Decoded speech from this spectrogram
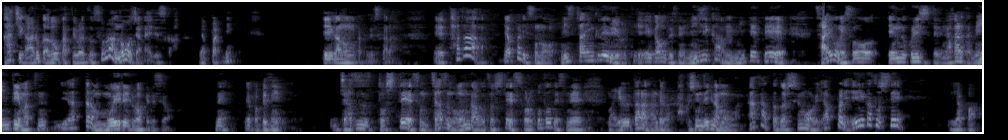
価値があるかどうかって言われると、それはノーじゃないですか。やっぱりね。映画の音楽ですから。えただ、やっぱりその、ミスター・インクレディブルって映画をですね、2時間見てて、最後にそのエンドクレジットで流れたメインテーマってやったら燃えれるわけですよ。ね。やっぱ別にジャズとして、そのジャズの音楽として、それほどですね、まあ言うたらなんていうか革新的なものがなかったとしても、やっぱり映画として、やっぱ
